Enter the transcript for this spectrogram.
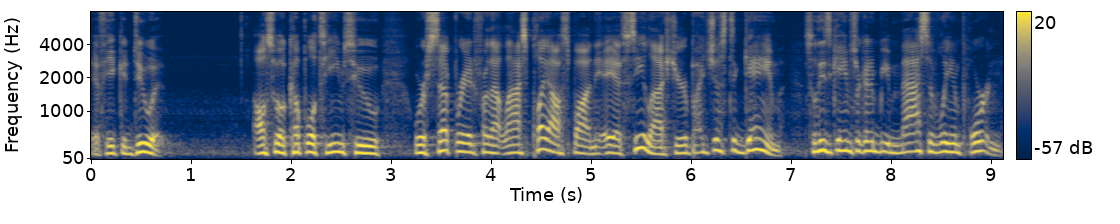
if he could do it. Also, a couple of teams who were separated for that last playoff spot in the AFC last year by just a game. So these games are going to be massively important.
